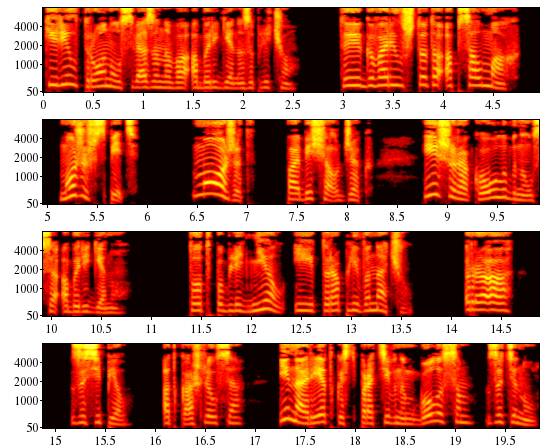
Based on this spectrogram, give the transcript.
Кирилл тронул связанного аборигена за плечо. «Ты говорил что-то о псалмах. Можешь спеть?» «Может», — пообещал Джек. И широко улыбнулся аборигену. Тот побледнел и торопливо начал. «Ра...» — засипел, откашлялся и на редкость противным голосом затянул.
